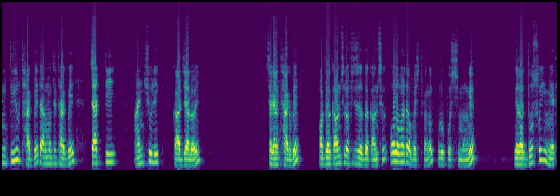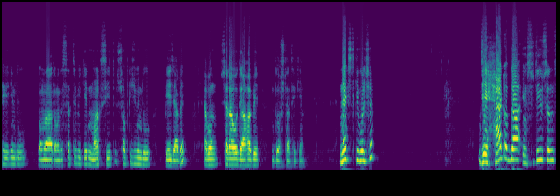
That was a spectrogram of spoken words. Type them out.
ইনক্লুড থাকবে, তার মধ্যে থাকবে চারটি আঞ্চলিক কার্যালয়। সেখানে থাকবে of the council offices of the council all over the West Bengal পুরো পশ্চিমবঙ্গে। যারা দোষই মে থেকে কিন্তু তোমরা তোমাদের সার্টিফিকেট মার্কশিট সব কিছু কিন্তু পেয়ে যাবে এবং সেটাও দেওয়া হবে দশটা থেকে। নেক্সট কি বলছে? যে head of the institutions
